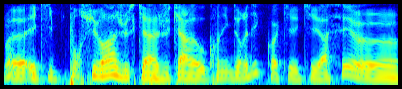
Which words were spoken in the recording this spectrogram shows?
Ouais. euh, et qui poursuivra jusqu'à jusqu'à aux chroniques de Riddick quoi qui est, qui est assez euh,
